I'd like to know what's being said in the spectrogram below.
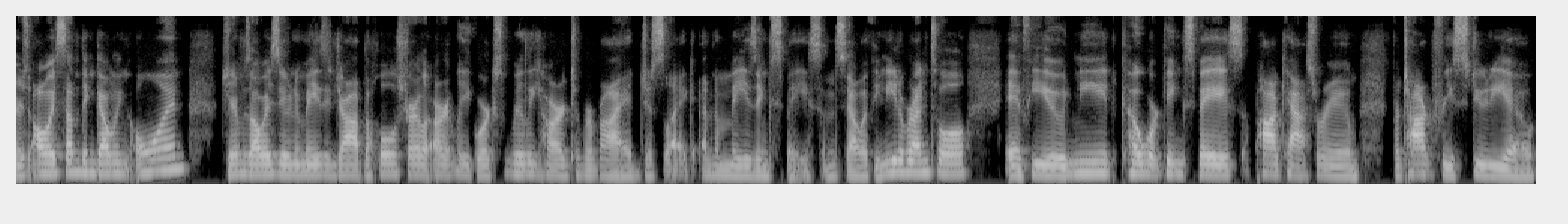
there's always something going on Jim's always doing an amazing job. The whole Charlotte Art League works really hard to provide just like an amazing space. And so if you need a rental, if you need co-working space, podcast room, photography studio,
